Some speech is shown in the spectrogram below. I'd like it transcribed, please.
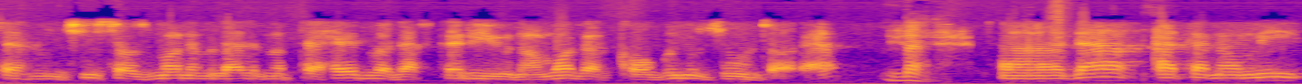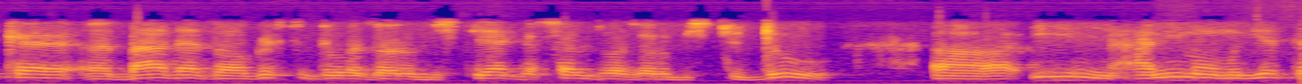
سرمنشی سازمان ملل متحد و دفتر یوناما در کابل حضور دارد در قطعنامه که بعد از آگست 2021 در سال 2022 این همین ماموریت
